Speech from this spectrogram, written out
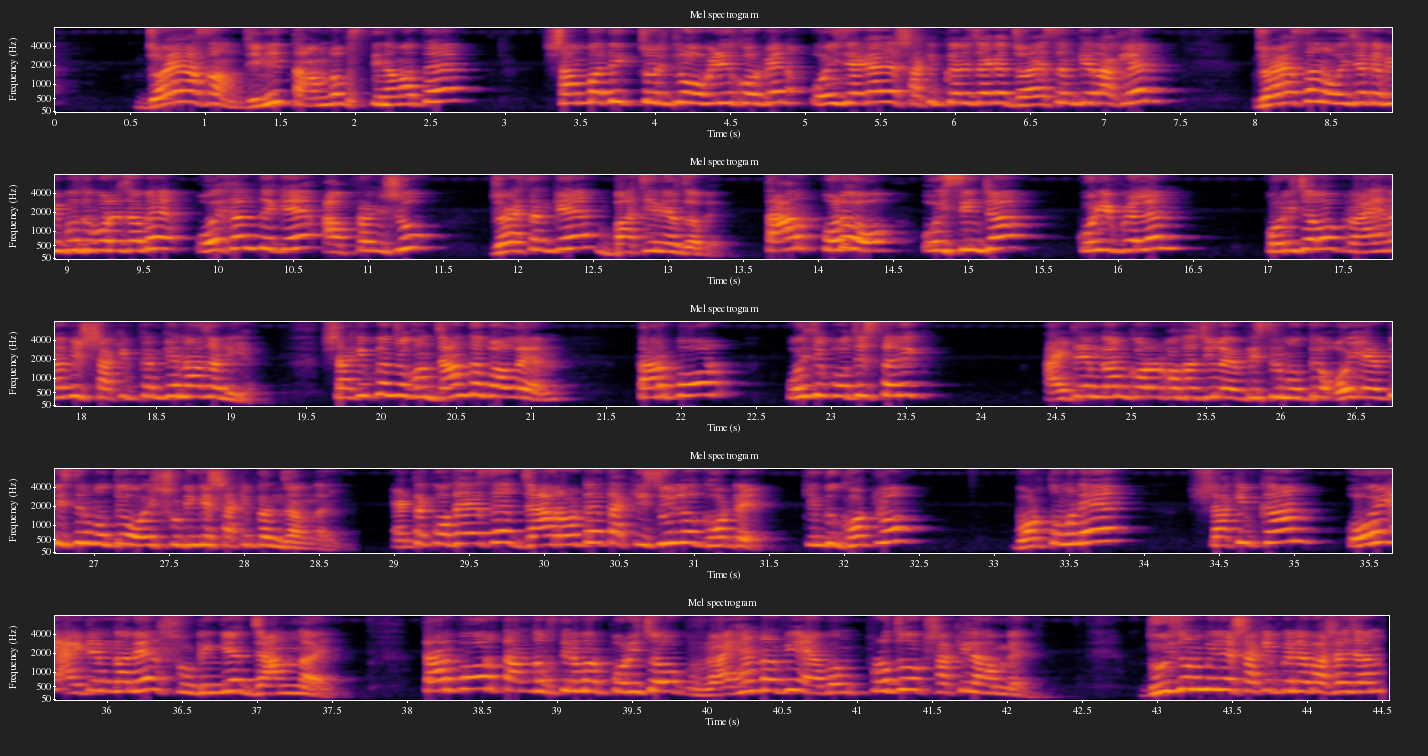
জয় আসান যিনি তাণ্ডব সিনেমাতে সাংবাদিক চরিত্র অভিনয় করবেন, ওই জায়গায় শাকিব খানের জায়গায় জয় হাসানকে রাখলেন। জয় হাসান ওই জায়গায় বিপদে পড়ে যাবে, ওইখান থেকে আফরান ইস্যু জয় হাসানকে বাঁচিয়ে নিয়ে যাবে। তারপরেও ওই সিনটা করিয়ে ফেললেন পরিচালক রায়হান হাবিব শাকিব খানকে না জানিয়ে। শাকিব খান যখন জানতে পারলেন, তারপর ওই যে পঁচিশ তারিখ আইটেম গান করার কথা ছিল এফডিসির মধ্যে, ওই এফডিসির মধ্যে ওই শুটিংয়ে শাকিব খান যান নাই। একটা কথা আছে, যা রটে তা কিছুই লোক ঘটে। কিন্তু ঘটলো বর্তমানে শাকিব খান ওই আইটেম গানের শুটিংয়ে যান নাই। তারপর তাণ্ডব সিনেমার পরিচালক রায়হান রফি এবং প্রযোজক শাকিল আহমেদ দুইজন মিলে শাকিব খানের বাসায় যান।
